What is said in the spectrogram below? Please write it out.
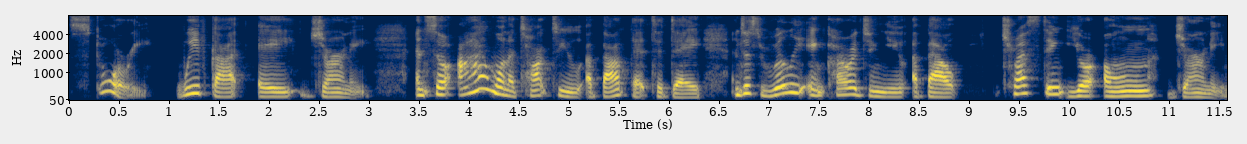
story. We've got a journey. And so I want to talk to you about that today and just really encouraging you about trusting your own journey,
